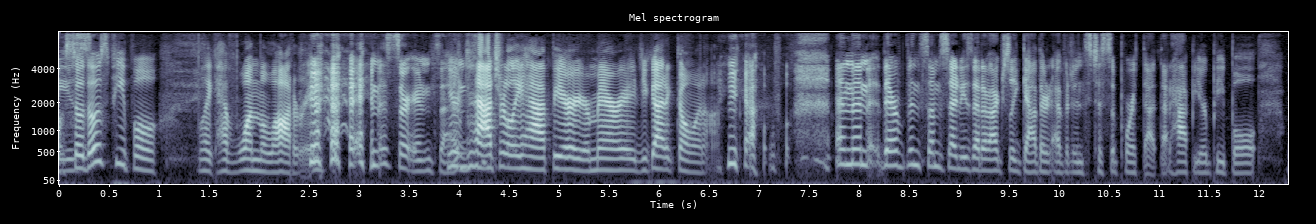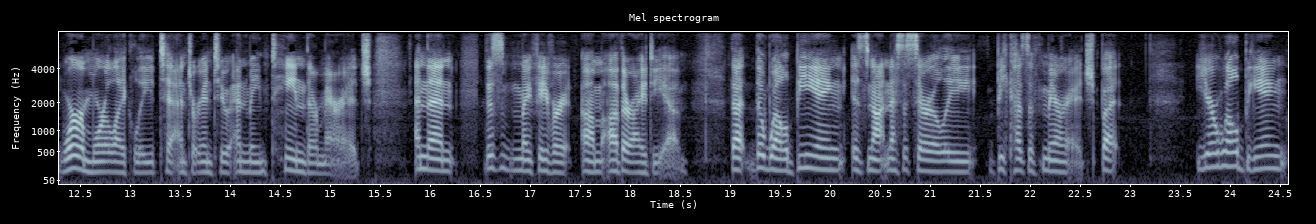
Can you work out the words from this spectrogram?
studies So those people like have won the lottery. in a certain sense. you're naturally happier, you're married, you got it going on. Yeah. And then there have been some studies that have actually gathered evidence to support that, that happier people were more likely to enter into and maintain their marriage. And then this is my favorite um, other idea that the well being is not necessarily because of marriage, but your well being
